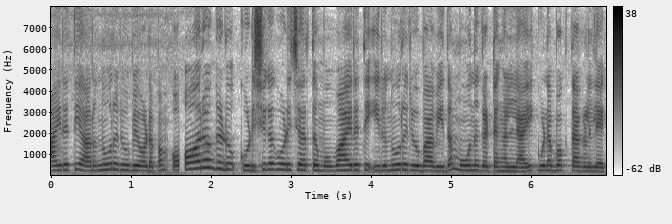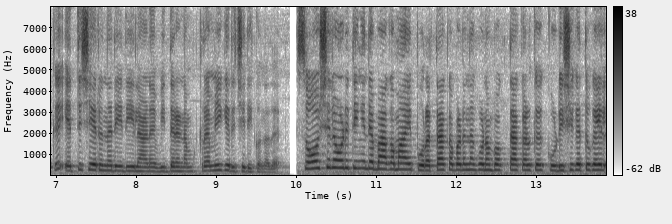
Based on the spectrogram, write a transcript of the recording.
ആയിരത്തി അറുന്നൂറ് രൂപയോടൊപ്പം ഓരോ ഗഡു കുടിശ്ശിക കൂടി ചേർത്ത് മൂവായിരത്തി ഇരുന്നൂറ് രൂപ വീതം മൂന്ന് ഘട്ടങ്ങളിലായി ഗുണഭോക്താക്കളിലേക്ക് എത്തിച്ചേരുന്ന രീതിയിലാണ് വിതരണം ക്രമീകരിച്ചിരിക്കുന്നത്. സോഷ്യൽ ഓഡിറ്റിംഗിന്റെ ഭാഗമായി പുറത്താക്കപ്പെടുന്ന ഗുണഭോക്താക്കൾക്ക് കുടിശ്ശിക തുകയിൽ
